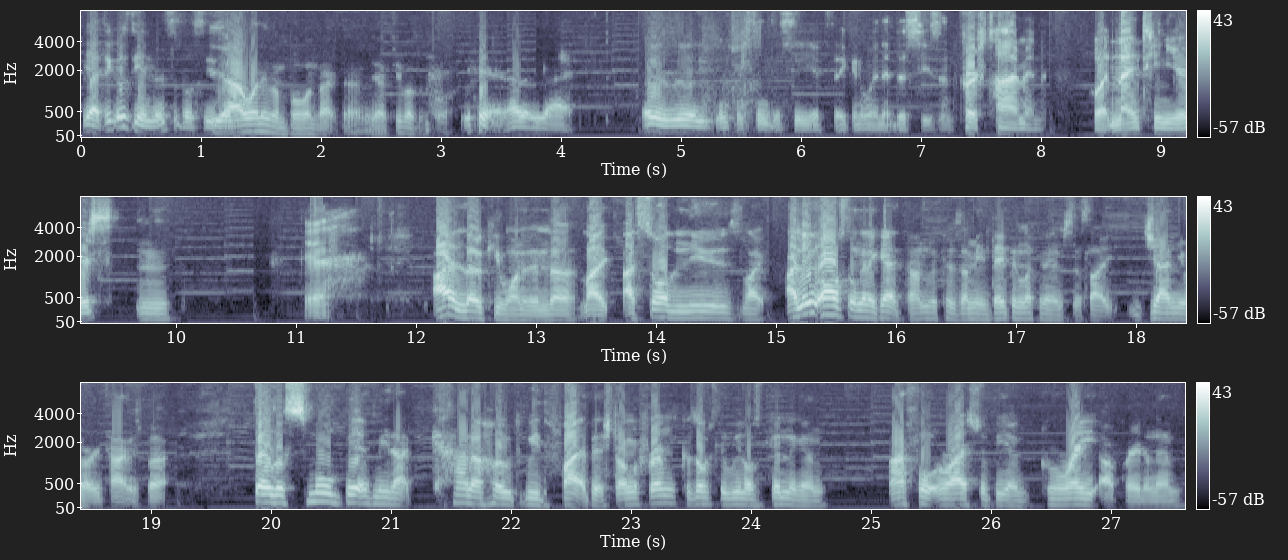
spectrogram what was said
Yeah, I think it was the Invincible season. Yeah, I wasn't even born back then. Yeah, two thousand four. Yeah, that was right. It was really interesting to see if they can win it this season. First time in what 19 years. Mm. Yeah, I low key wanted him though. Like I saw the news. Like I knew Arsenal were gonna get it done because I mean they've been looking at him since like January times. But there was a small bit of me that kind of hoped we'd fight a bit stronger for him because obviously we lost Gundogan. I thought Rice would be a great upgrade on them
